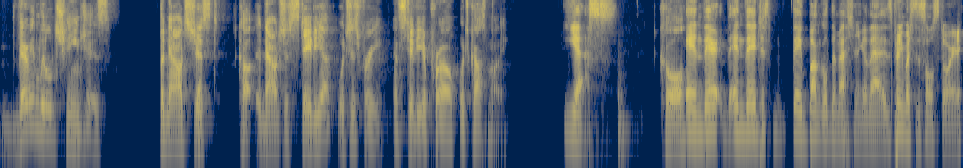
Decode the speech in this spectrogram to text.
very little changes, but now it's just now it's just Stadia, which is free, and Stadia Pro, which costs money. Yes, Cool. and they're and they just they bungled the messaging of that. It's pretty much this whole story,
